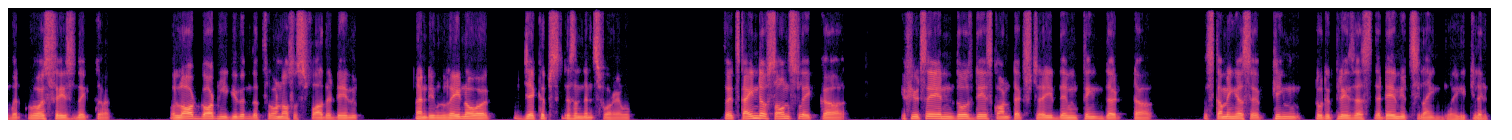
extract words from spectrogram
but verse says like the lord god will give him the throne of his father david and he will reign over jacob's descendants forever so it's kind of sounds like uh, if you say in those days context right they will think that uh, is coming as a king to replace as the david's line right like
